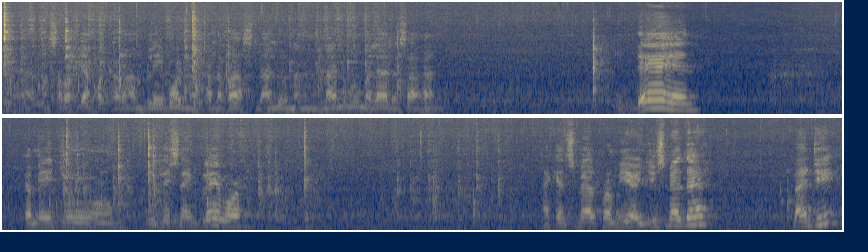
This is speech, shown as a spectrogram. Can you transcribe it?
Ayan, masarap yan pagka ang flavor nakalabas, lalo, nang, lalo mo malalasahan. And then, pagka medyo release na yung flavor, I can smell from here. You smell there? Banji?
